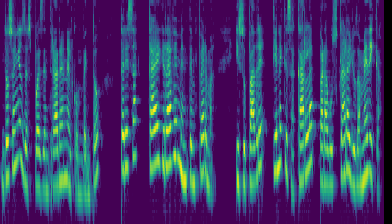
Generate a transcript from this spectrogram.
Dos años después de entrar en el convento, Teresa cae gravemente enferma y su padre tiene que sacarla para buscar ayuda médica.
